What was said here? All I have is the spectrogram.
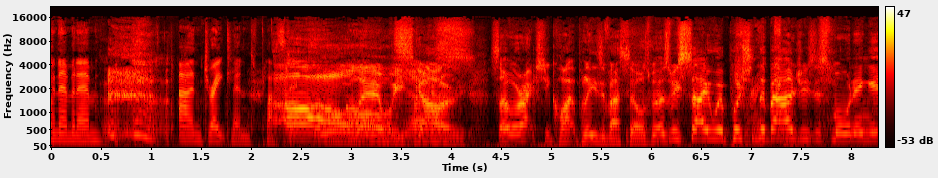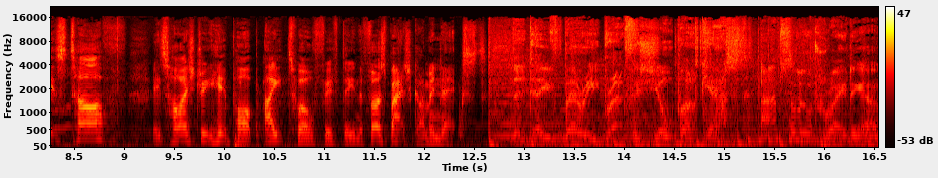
and M and M, and Drakeland Plastic. Oh, there we go. So we're actually quite pleased with ourselves. But as we say, we're pushing the boundaries this morning. It's tough. It's High Street Hip Hop, 8, 12, 15. The first batch coming next. The Dave Berry Breakfast Show Podcast. Absolute Radio.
